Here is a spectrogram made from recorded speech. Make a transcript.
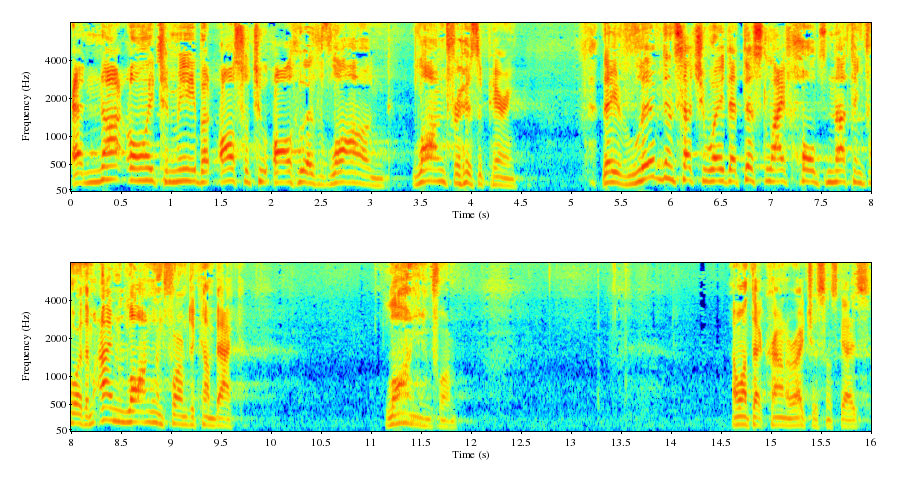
And not only to me, but also to all who have longed, longed for his appearing. They've lived in such a way that this life holds nothing for them. I'm longing for him to come back. Longing for him. I want that crown of righteousness, guys.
